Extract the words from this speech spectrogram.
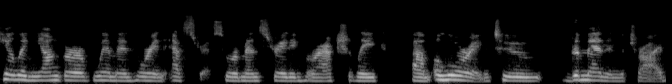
killing younger women who are in estrus, who are menstruating, who are actually um, alluring to the men in the tribe.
